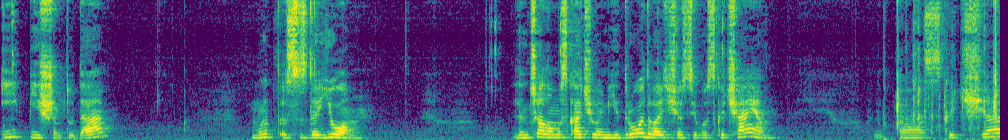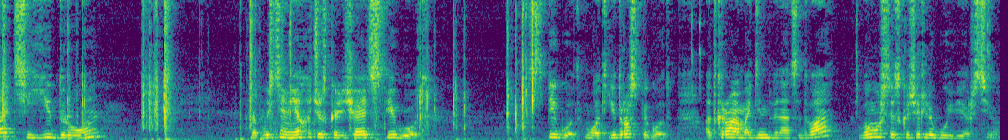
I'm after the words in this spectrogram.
и пишем туда. Мы создаем... Для начала мы скачиваем ядро. Давайте сейчас его скачаем. А, скачать ядро. Допустим, я хочу скачать спигот. Spigot. Вот, ядро Spigot. Открываем 1.12.2. Вы можете скачать любую версию.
